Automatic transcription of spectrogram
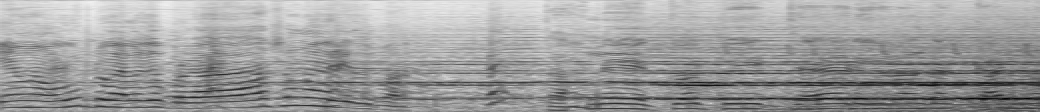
இவன் வீட்டு விளக்கு பிரகாசமா இருக்குதுப்பா தண்ணி தொட்டி தேடி வந்த கண்ணு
